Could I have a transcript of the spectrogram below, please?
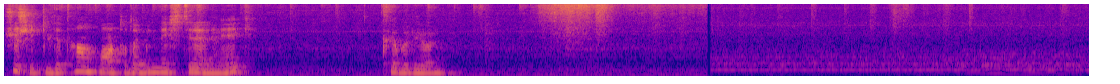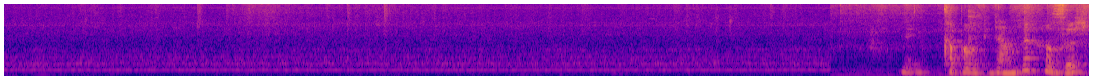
Şu şekilde tam ortada birleştirerek kıvırıyorum. Ve kapalı pidem de hazır.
